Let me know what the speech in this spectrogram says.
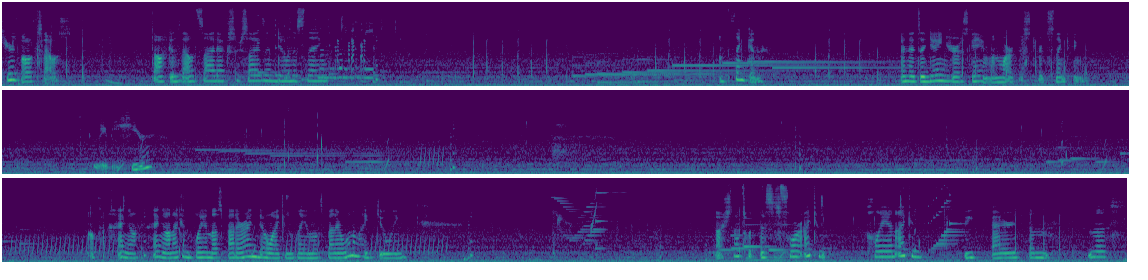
Here's Doc's house. Doc is outside exercising, doing his thing. I'm thinking. And it's a dangerous game when Marcus starts thinking. Maybe here? Hang on, I can plan this better. I know I can plan this better. What am I doing? Gosh, that's what this is for. I can plan, I can be better than this.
